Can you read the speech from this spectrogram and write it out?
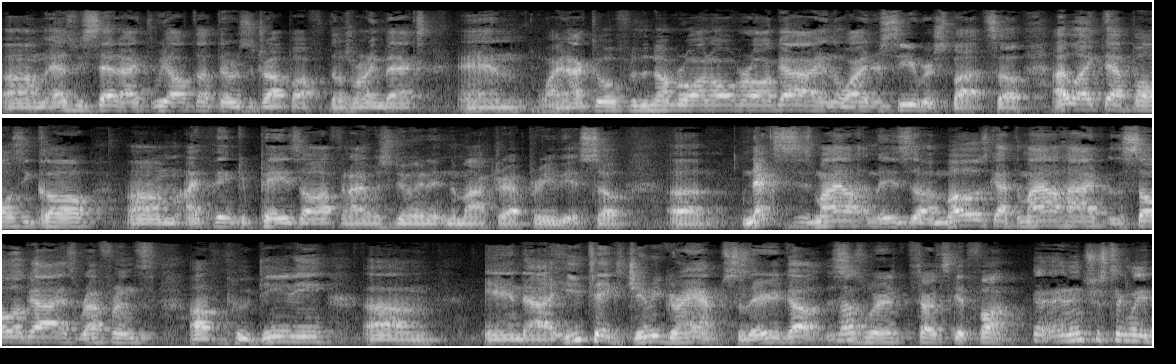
Um, as we said, I, we all thought there was a drop off of those running backs, and why not go for the number one overall guy in the wide receiver spot? So I like that ballsy call. Um, I think it pays off, and I was doing it in the mock draft previous. So uh, next is mile is uh, Mo's got the mile high for the solo guys, reference off of Houdini, um, and uh, he takes Jimmy Graham. So there you go. This is where it starts to get fun. And interestingly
